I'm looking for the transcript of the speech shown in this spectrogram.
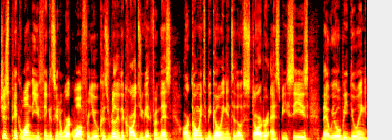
just pick one that you think is going to work well for you because really the cards you get from this are going to be going into those starter SBCs that we will be doing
